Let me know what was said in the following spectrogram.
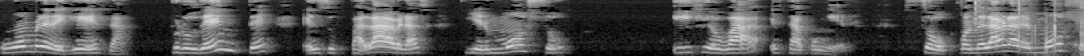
un hombre de guerra, prudente en sus palabras y hermoso, y Jehová está con él. So, cuando él habla de hermoso,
